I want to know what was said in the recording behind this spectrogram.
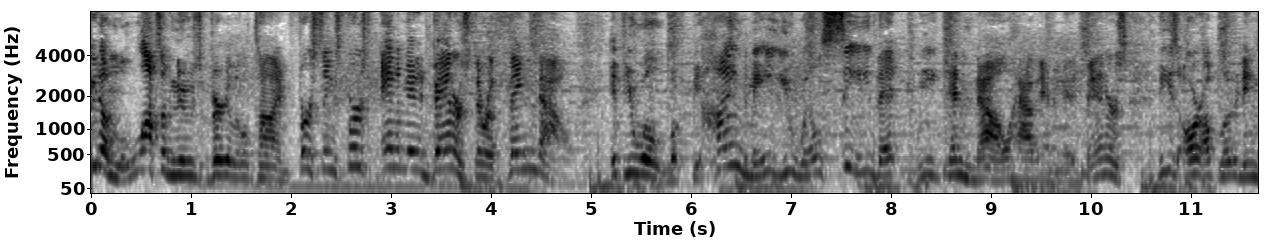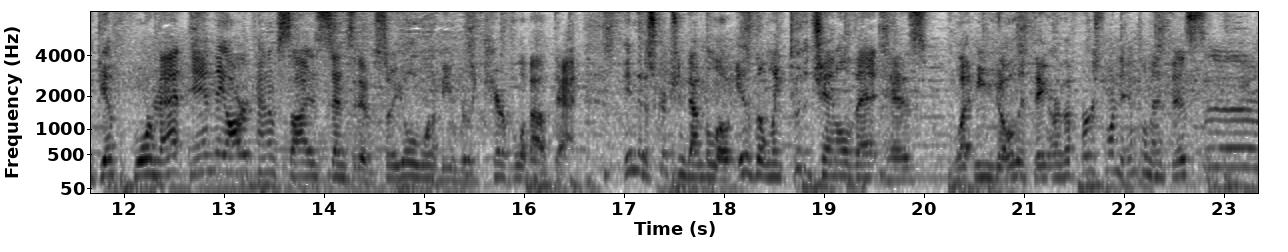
Freedom! Lots of news, very little time. First things first, animated banners, they're a thing now. If you will look behind me, you will see that we can now have animated banners. These are uploaded in GIF format and they are kind of size sensitive, so you'll want to be really careful about that. In the description down below is the link to the channel that has let me know that they are the first one to implement this uh,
